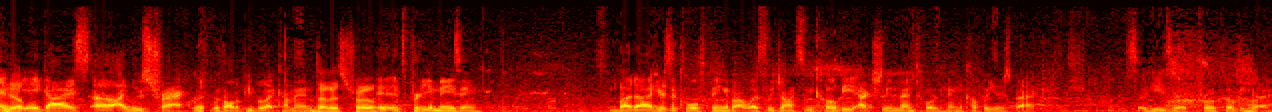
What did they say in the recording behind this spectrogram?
Yep. NBA guys. Uh, I lose track with, with all the people that come in. That is true. It- it's pretty amazing. But uh, here's a cool thing about Wesley Johnson. Kobe actually mentored him a couple years back. So he's a pro Kobe guy.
